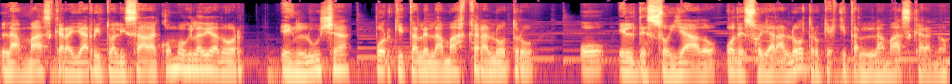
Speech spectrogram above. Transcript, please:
la máscara ya ritualizada como gladiador en lucha por quitarle la máscara al otro o el desollado o desollar al otro, que es quitarle la máscara, ¿no?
